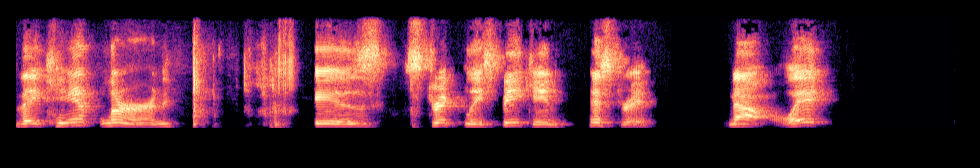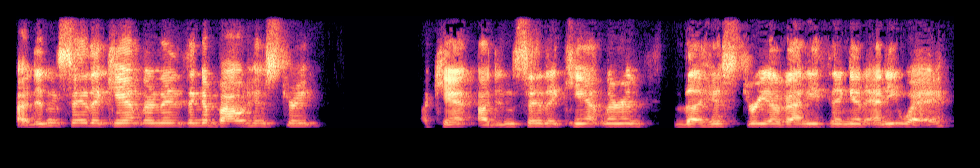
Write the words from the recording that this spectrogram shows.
they can't learn is, strictly speaking, history. Now, wait, I didn't say they can't learn anything about history. I can't I didn't say they can't learn the history of anything in any way,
